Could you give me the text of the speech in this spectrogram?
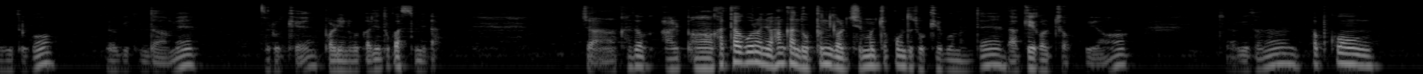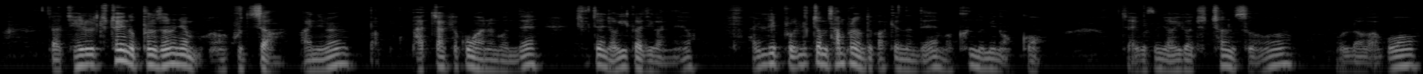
여기 두고 여기 둔 다음에 이렇게 벌리는 것까지 똑같습니다. 자, 그래서 알, 어, 카타고는 한 칸 높은 걸침을 조금 더 좋게 보는데 낮게 걸쳤고요. 자, 여기서는 협공 자 제일 추천이 높은 수는 그냥 어, 굿자 아니면 바짝 협공하는 건데 실제는 여기까지 갔네요. 한 1, 2% 1.3% 정도 깎였는데 뭐 큰 의미는 없고 자 이것은 여기가 추천수 올라가고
